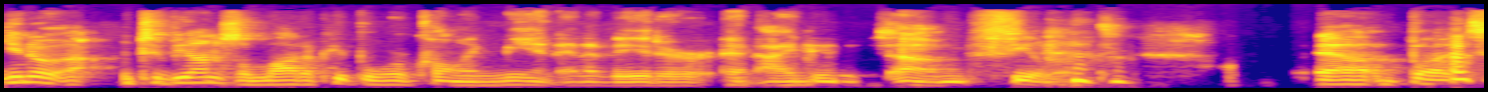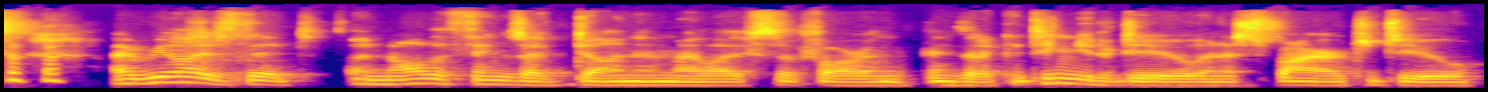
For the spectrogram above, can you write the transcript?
you know to be honest a lot of people were calling me an innovator and i didn't um, feel it Uh, but I realized that in all the things I've done in my life so far and the things that I continue to do and aspire to do,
